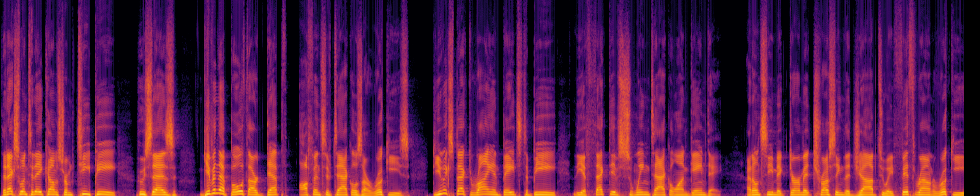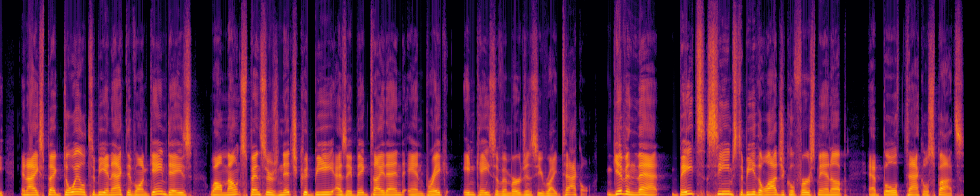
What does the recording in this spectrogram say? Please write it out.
The next one today comes from TP who says, "Given that both our depth offensive tackles are rookies, do you expect Ryan Bates to be the effective swing tackle on game day? I don't see McDermott trusting the job to a fifth round rookie, and I expect Doyle to be inactive on game days, while Mount Spencer's niche could be as a big tight end and break in case of emergency right tackle. Given that, Bates seems to be the logical first man up at both tackle spots.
